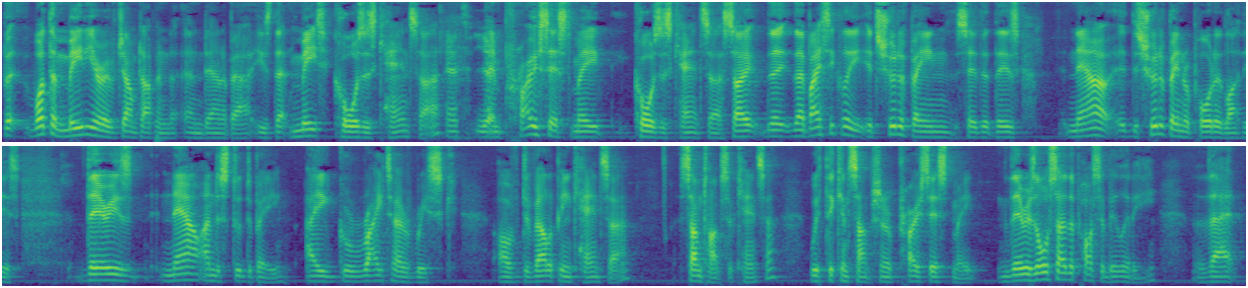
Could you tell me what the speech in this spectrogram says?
But what the media have jumped up and, and down about is that meat causes cancer, Cancer, yeah. and processed meat causes cancer. So they, they basically, it should have been said that there's now, it should have been reported like this. There is now understood to be a greater risk of developing cancer, some types of cancer, with the consumption of processed meat. There is also the possibility that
